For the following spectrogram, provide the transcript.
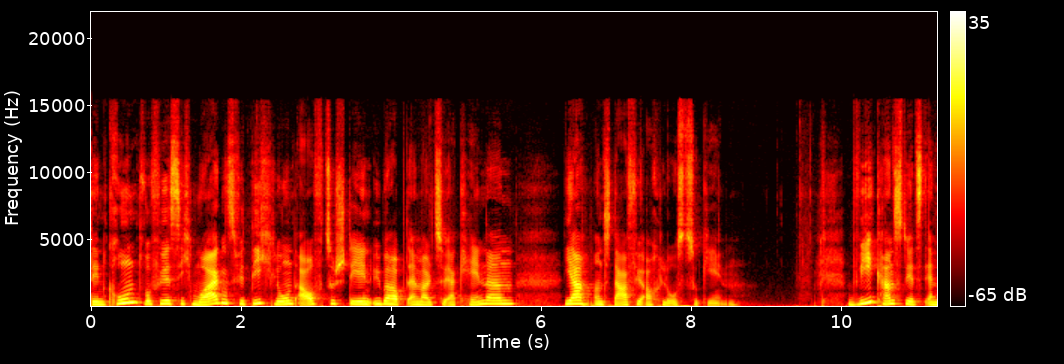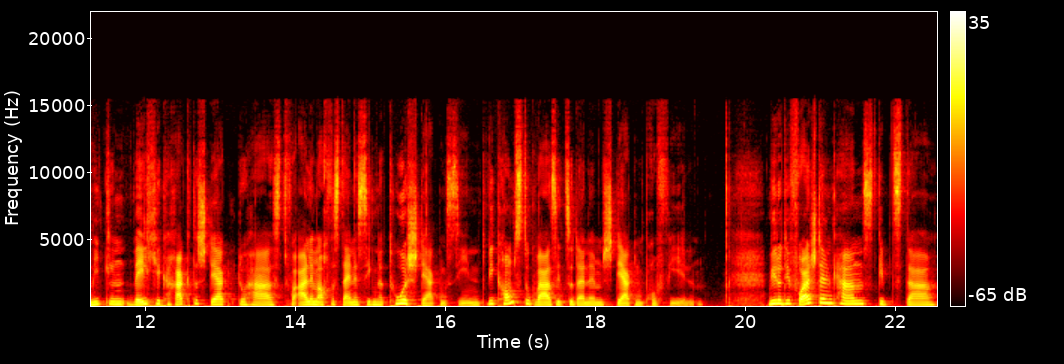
den Grund, wofür es sich morgens für dich lohnt, aufzustehen, überhaupt einmal zu erkennen, ja, und dafür auch loszugehen. Wie kannst du jetzt ermitteln, welche Charakterstärken du hast, vor allem auch was deine Signaturstärken sind? Wie kommst du quasi zu deinem Stärkenprofil? Wie du dir vorstellen kannst, gibt es da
